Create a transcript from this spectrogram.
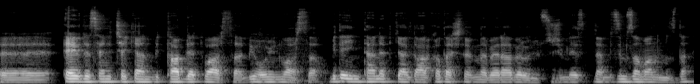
Ee, evde seni çeken bir tablet varsa, bir oyun varsa, bir de internet geldi arkadaşlarınla beraber oynuyorsun. Şimdi eskiden bizim zamanımızda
